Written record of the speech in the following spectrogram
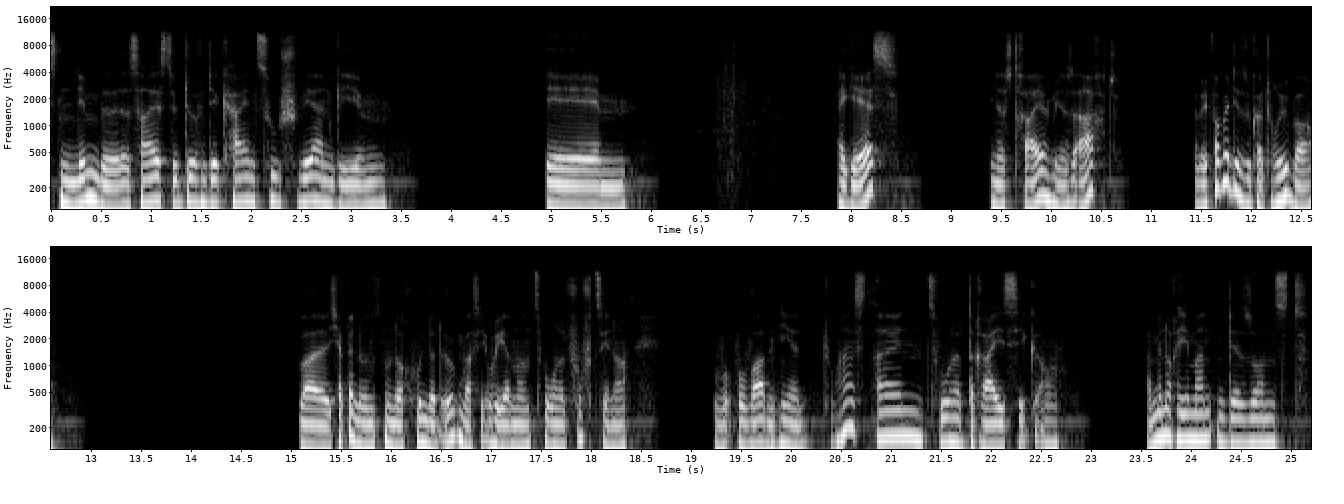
Ist Nimble. Das heißt, wir dürfen dir keinen zu schweren geben. Ähm. I guess. Minus 3 und minus 8. Aber ich war bei dir sogar drüber. Weil ich habe ja nur, nur noch 100 irgendwas. Oh, hier haben wir einen 215er. Wo, wo war denn hier? Du hast einen 230er. Haben wir noch jemanden, der sonst...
